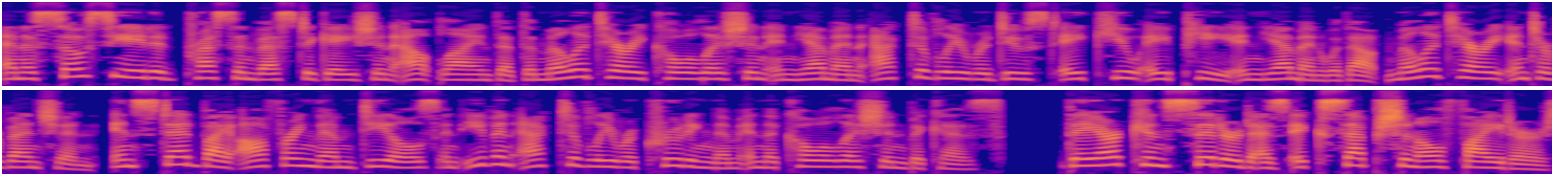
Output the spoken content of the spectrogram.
An Associated Press investigation outlined that the military coalition in Yemen actively reduced AQAP in Yemen without military intervention, instead by offering them deals and even actively recruiting them in the coalition because they are considered as exceptional fighters.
